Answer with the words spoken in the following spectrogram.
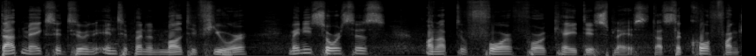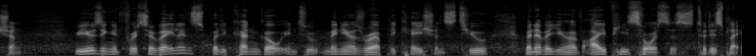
That makes it to an independent multi-viewer. Many sources on up to four 4K displays. That's the core function. We're using it for surveillance, but it can go into many other applications too, whenever you have IP sources to display.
